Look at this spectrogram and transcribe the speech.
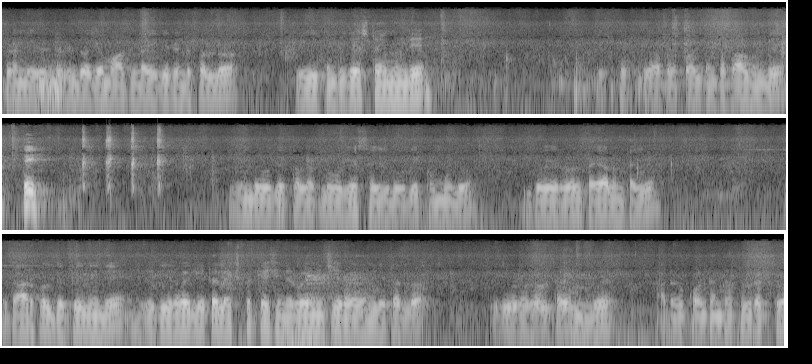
చూడండి రెండు రెండు ఒకే మాట ఇది రెండు పళ్ళు. ఇది ట్వంటీ డేస్ టైం ఉంది. చూసుకోవచ్చు అడ్డర్ క్వాలిటీ అంతా బాగుంది. హే రెండు ఒకే కలర్లు ఒకే సైజులు ఒకే కమ్ములు. ఇరవై రోజులు టయాలు ఉంటాయి ఇది ఆరు పళ్ళు దెబ్బింది ఇది ఇరవై లీటర్లు ఎక్స్పెక్టేషన్ ఇరవై నుంచి ఇరవై రెండు లీటర్లు. ఇది ఇరవై రోజుల టైం ఉంది. అటర్ క్వాలిటీ అంతా చూడొచ్చు.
